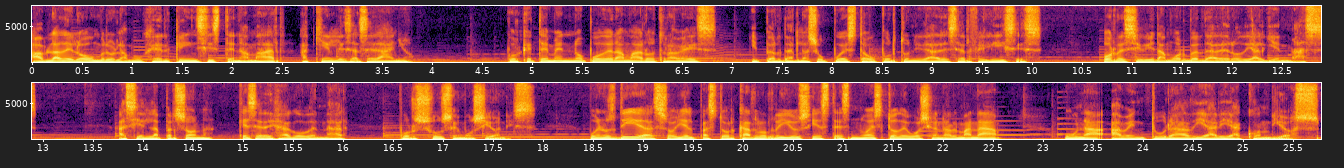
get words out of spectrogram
habla del hombre o la mujer que insiste en amar a quien les hace daño, porque temen no poder amar otra vez y perder la supuesta oportunidad de ser felices o recibir amor verdadero de alguien más. Así es la persona que se deja gobernar por sus emociones. Buenos días, soy el pastor Carlos Ríos y este es nuestro devocional maná, una aventura diaria con Dios.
